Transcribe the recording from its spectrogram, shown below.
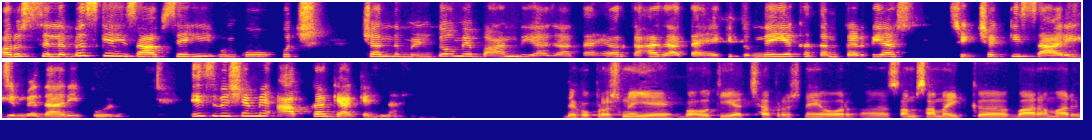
और उस सिलेबस के हिसाब से ही उनको कुछ चंद मिनटों में बाँध दिया जाता है और कहा जाता है कि तुमने ये खत्म कर दिया शिक्षक की सारी ज़िम्मेदारी पूर्ण। इस विषय में आपका क्या कहना है? देखो, प्रश्न ये बहुत ही अच्छा प्रश्न है और समसामयिक बार हमारे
